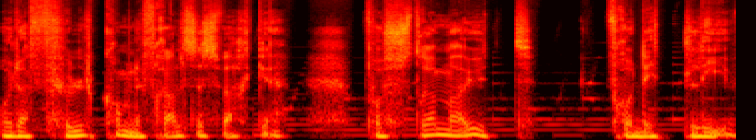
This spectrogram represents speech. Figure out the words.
og det fullkomne frelsesverket få strømme ut fra ditt liv.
